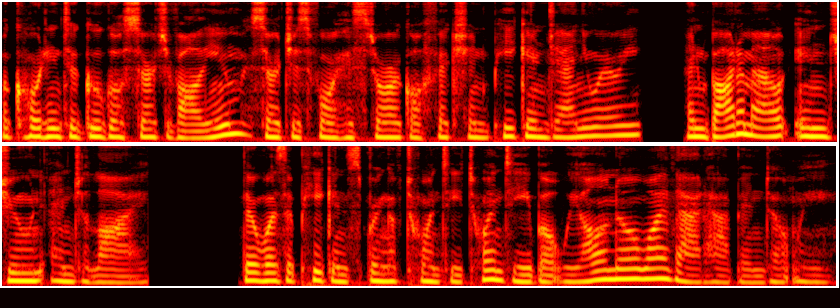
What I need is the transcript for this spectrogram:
According to Google search volume, searches for historical fiction peak in January and bottom out in June and July. There was a peak in spring of 2020, but we all know why that happened, don't we?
